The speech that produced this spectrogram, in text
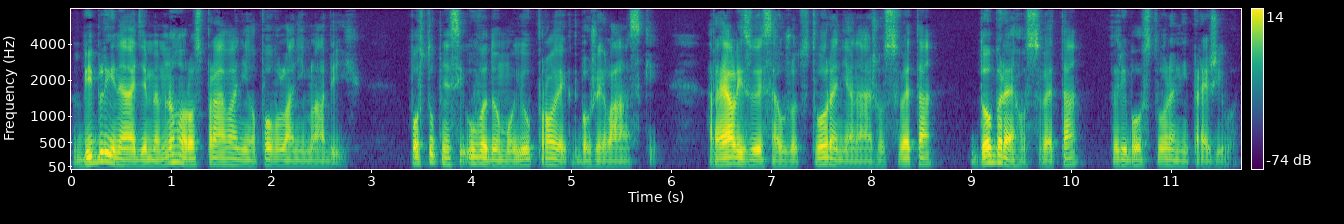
V Biblii nájdeme mnoho rozprávaní o povolaní mladých. Postupne si uvedomujú projekt Božej lásky. Realizuje sa už od stvorenia nášho sveta, dobrého sveta, ktorý bol stvorený pre život.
